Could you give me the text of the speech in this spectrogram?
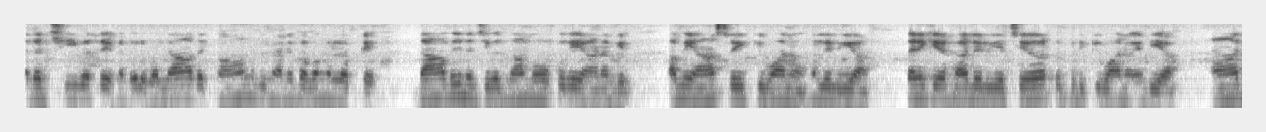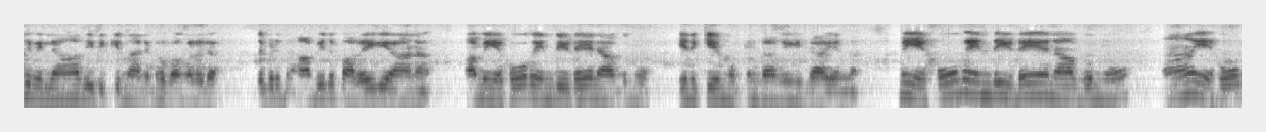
എന്റെ ജീവിതത്തെ കണ്ടതിൽ വല്ലാതെ കാണുന്ന അനുഭവങ്ങളിലൊക്കെ ദാവിദിന്റെ ജീവിതം നാം നോക്കുകയാണെങ്കിൽ അമ്മയെ ആശ്രയിക്കുവാനോ ഹലലിയ തനിക്ക് ഹലലിയ ചേർത്ത് പിടിക്കുവാനോ എന്ത് ചെയ്യുക ആരുമില്ലാതെ ഇരിക്കുന്ന അനുഭവങ്ങളിൽ ഇവിടെ ദാവീദ് പറയുകയാണ് അമ്മ യഹോവ എന്റെ ഇടയനാകുന്നു എനിക്ക് മുട്ടുണ്ടാകുകയില്ല എന്ന്. അമ്മ യഹോവ എന്റെ ഇടയനാകുന്നു ആ യഹോവ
